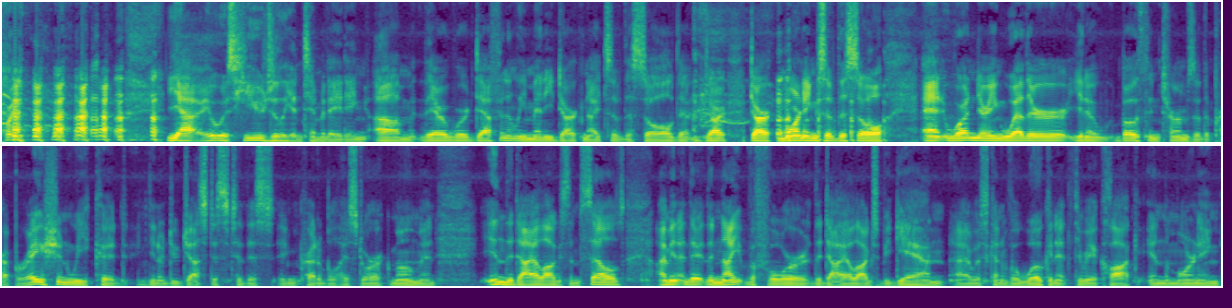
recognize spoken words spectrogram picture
for you. yeah, it was hugely intimidating. Um, there were definitely many dark nights of the soul, dark, dark mornings of the soul, and wondering whether, you know, both in terms of the preparation, we could, you know, do justice to this incredible historic moment in the dialogues themselves. I mean, the, the night before the dialogues began, I was kind of awoken at three o'clock in the morning.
